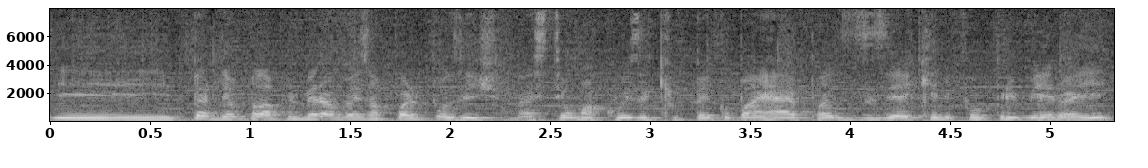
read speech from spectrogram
E perdeu pela primeira vez a pole position. Mas tem uma coisa que o Pecco Bagnaia pode dizer é que ele foi o primeiro aí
